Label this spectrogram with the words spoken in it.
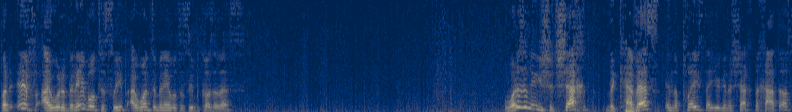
But if I would have been able to sleep, I wouldn't have been able to sleep because of this. What does it mean you should shech the keves in the place that you're going to shech the chatas?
